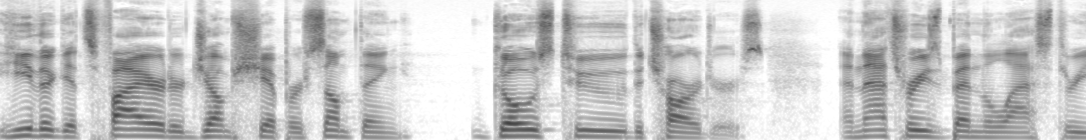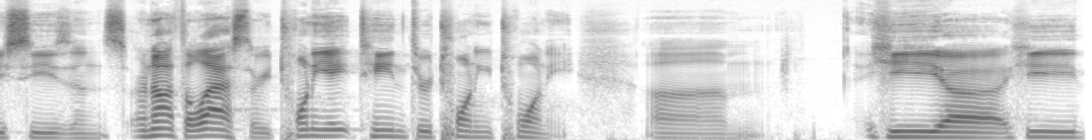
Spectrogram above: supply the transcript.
he either gets fired or jumps ship or something. Goes to the Chargers, and that's where he's been the last three seasons, or not the last three, 2018 through 2020. Um, he uh, he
